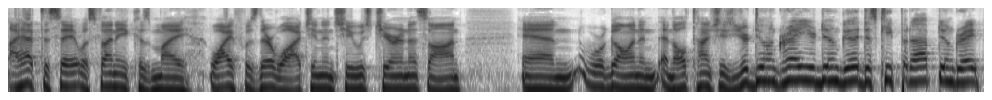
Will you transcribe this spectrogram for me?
I have to say it was funny because my wife was there watching and she was cheering us on. And we're going, and, and the whole time she's, You're doing great, you're doing good, just keep it up, doing great.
